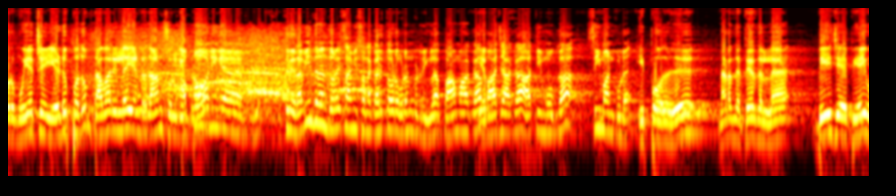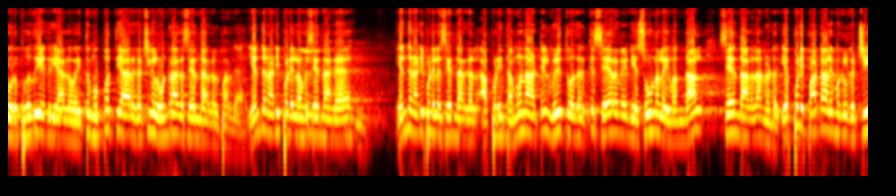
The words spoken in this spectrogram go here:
ஒரு முயற்சியை எடுப்பதும் தவறில்லை என்றுதான் அப்போ சொல்கின்றோம். நீங்க திரு ரவீந்திரன் துரைசாமி சொன்ன கருத்தோட உடன்படுறீங்களா? பாமக பாஜக அதிமுக சீமான் கூட. இப்போது நடந்த தேர்தலில் பிஜேபியை ஒரு பொது எதிரியாக வைத்து முப்பத்தி ஆறு கட்சிகள் ஒன்றாக சேர்ந்தார்கள் பாருங்க. எந்த அடிப்படையில் அவங்க சேர்ந்தாங்க? எந்த அடிப்படையில் சேர்ந்தார்கள்? அப்படி தமிழ்நாட்டில் வீழ்த்துவதற்கு சேர வேண்டிய சூழ்நிலை வந்தால் சேர்ந்தாக தான் வேண்டும். எப்படி பாட்டாளி மக்கள் கட்சி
